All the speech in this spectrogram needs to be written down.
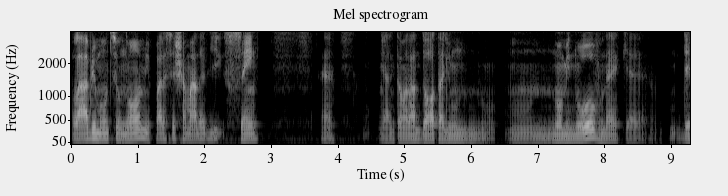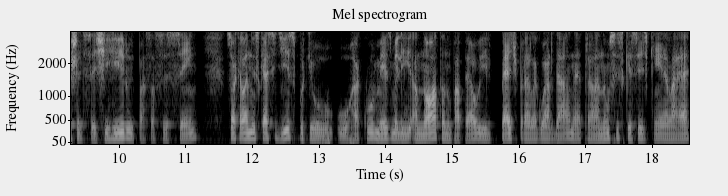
ela abre mão de seu nome para ser chamada de Sen. É. Então ela adota ali um, um, nome novo, né, que é, deixa de ser Shihiro e passa a ser Sen. Só que ela não esquece disso, porque o, o Haku mesmo ele anota no papel e pede para ela guardar, né, para ela não se esquecer de quem ela é.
